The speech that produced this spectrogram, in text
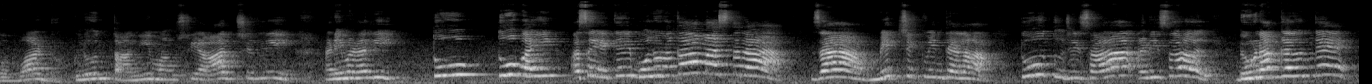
गबा ढकलून तानी मावशी आत शिरली आणि म्हणाली तू तू बाई असं एकही बोलू नका मास्तरा. जा मीच शिकवीन त्याला. तू तुझी साळा आणि सहल ढोणात घालून दे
